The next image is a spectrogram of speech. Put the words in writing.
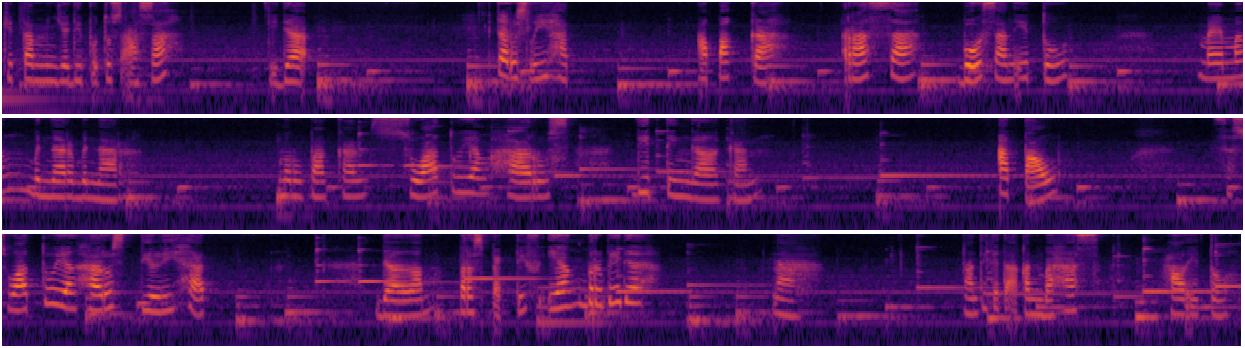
kita menjadi putus asa? Tidak. Kita harus lihat apakah rasa bosan itu memang benar-benar merupakan suatu yang harus ditinggalkan atau sesuatu yang harus dilihat dalam perspektif yang berbeda. Nah, nanti kita akan bahas hal itu.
